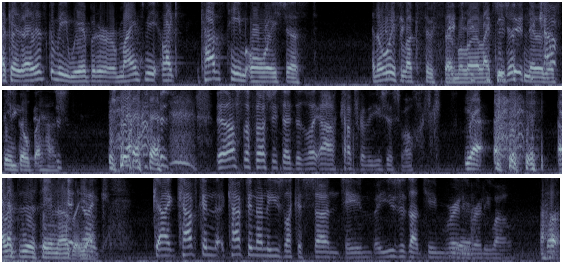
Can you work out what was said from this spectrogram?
okay. This is gonna be weird, but it reminds me like Cavs team always just it always looks so similar. Like you just know Cav it's been built by it's hand. just- Yeah. yeah, that's the first we said. There's like, ah, Cav's gonna use this well. yeah. I looked at this team and I was like, yeah. like, Cav can Cav can only use like a certain team, but he uses that team really, Yeah. really well. Uh-huh.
